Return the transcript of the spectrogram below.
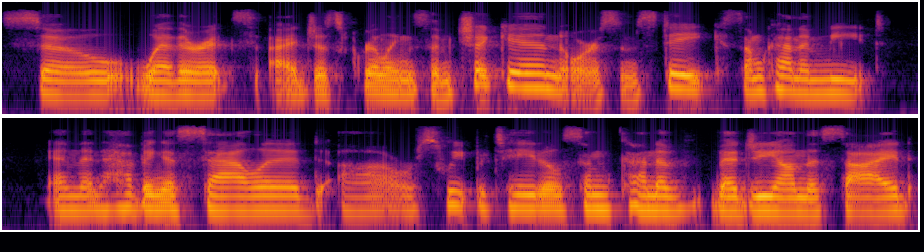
So whether it's uh, just grilling some chicken or some steak, some kind of meat, and then having a salad uh, or sweet potato, some kind of veggie on the side.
